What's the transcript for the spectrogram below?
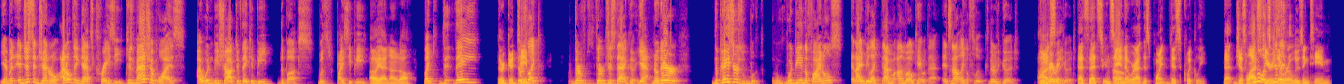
yeah, but and just in general, I don't think that's crazy because matchup wise, I wouldn't be shocked if they could beat the Bucks with Spicy P. Oh yeah, not at all. Like th- they, They're a good there's team. like they're they're just that good. Yeah, no, they're the Pacers would be in the finals, and I'd be like, I'm I'm okay with that. It's not like a fluke. They're good. They're Honestly, very good. That's that's insane Um, that we're at this point this quickly. That just last no, it's year they I- were a losing team,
